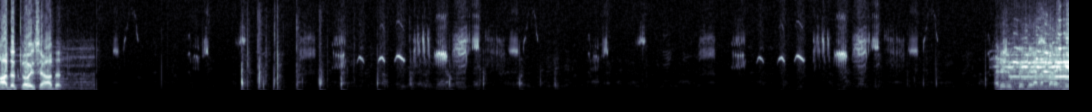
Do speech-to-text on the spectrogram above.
आदत कहो इसे आदत। अरे रुक दे मेरा नंबर है।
